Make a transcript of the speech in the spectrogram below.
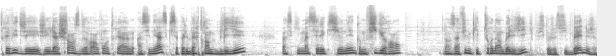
Très vite, j'ai eu la chance de rencontrer un, cinéaste qui s'appelle Bertrand Blier, parce qu'il m'a sélectionné comme figurant dans un film qui tournait en Belgique, puisque je suis belge,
